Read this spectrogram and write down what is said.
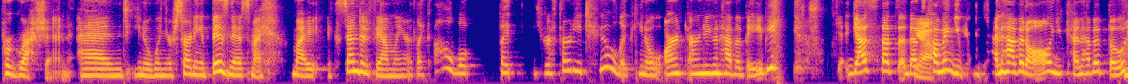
progression. And, you know, when you're starting a business, my my extended family are like, oh, well, but you're 32 like you know aren't aren't you gonna have a baby yes that's that's yeah. coming you can have it all you can have it both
